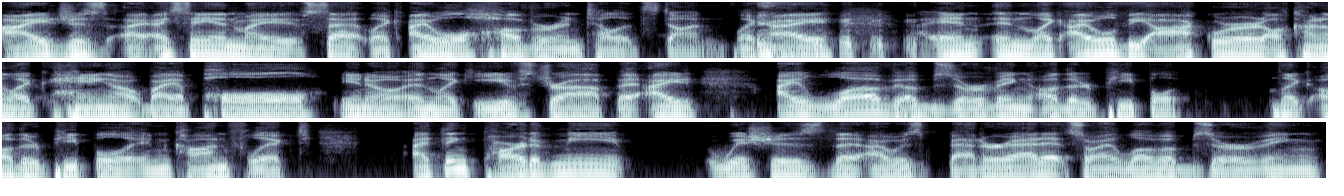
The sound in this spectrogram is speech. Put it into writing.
i just I, I, say in my set like i will hover until it's done. Like i and and like i will be awkward. I'll kind of like hang out by a pole you know and like eavesdrop. I i love observing other people like other people in conflict. I think part of me wishes that i was better at it so i love observing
